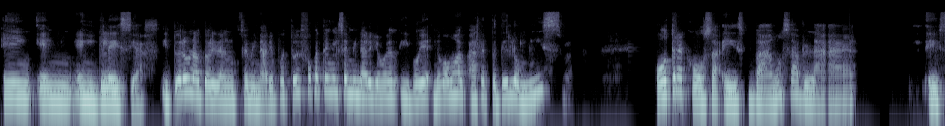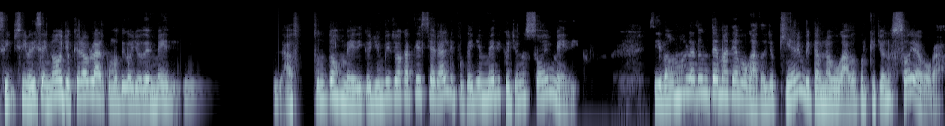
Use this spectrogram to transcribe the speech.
en, en, en, iglesias y tú eres una autoridad en seminario, pues tú enfócate en el seminario yo y voy, no vamos a, repetir lo mismo. Otra cosa es, vamos a hablar, eh, si, me dicen, no, yo quiero hablar, como digo yo, de asuntos médicos, yo invito a Katia Geraldi porque ella es médico, yo no soy médico si vamos a hablar de un tema de abogado, yo quiero invitar a un abogado porque yo no soy abogado.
